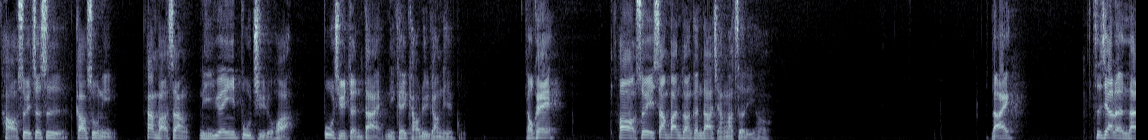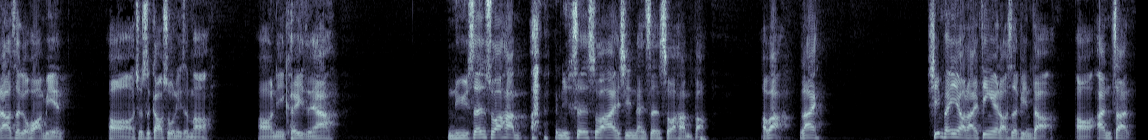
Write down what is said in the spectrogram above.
好，所以这是告诉你看法上，你愿意布局的话，布局等待，你可以考虑钢铁股。OK。好，所以上半段跟大家讲到这里哈。来，自家人来到这个画面哦，就是告诉你什么哦，你可以怎样？女生刷汉，女生刷爱心，男生刷汉堡，好不好？来，新朋友来订阅老师的频道哦，按赞，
